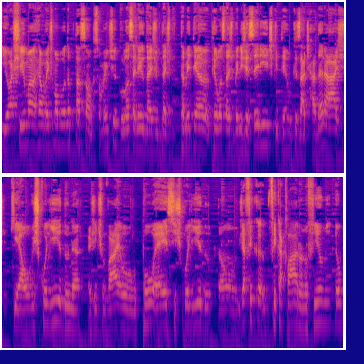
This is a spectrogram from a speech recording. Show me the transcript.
e eu achei uma, realmente uma boa adaptação, principalmente o lance ali das. das também tem, a, tem o lance das Bene Gesserit, que tem o Kizat Que é o escolhido, né? A gente vai, o Paul é esse escolhido, então já fica, fica claro no filme. Eu,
